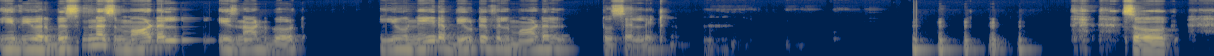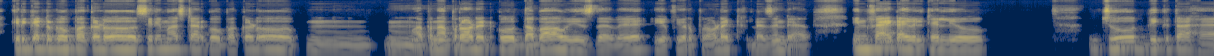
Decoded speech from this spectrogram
If your business model is not good, you need a beautiful model to sell it. so cricketer को पकड़ो सिनेमा स्टार को पकड़ो अपना प्रोडक्ट को दबाव is the way if your product doesn't have in fact I will tell you जो दिखता है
